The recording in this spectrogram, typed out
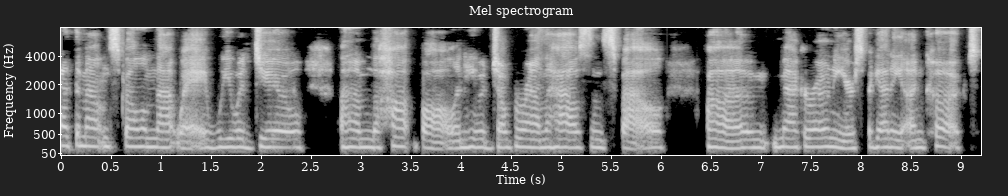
cut them out and spell them that way. We would do um, the hot ball, and he would jump around the house and spell um, macaroni or spaghetti uncooked.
